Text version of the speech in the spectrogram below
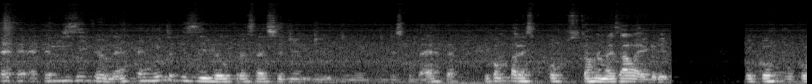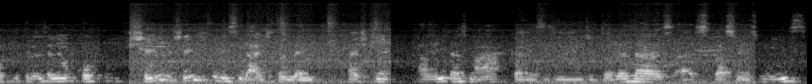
é, é- é visível, né? É muito visível o processo de, de- de- de descoberta e como parece que o corpo se torna mais alegre. O corpo, o corpo trans ele é um corpo cheio, cheio de felicidade também. Acho que além das marcas e de todas as, as situações ruins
